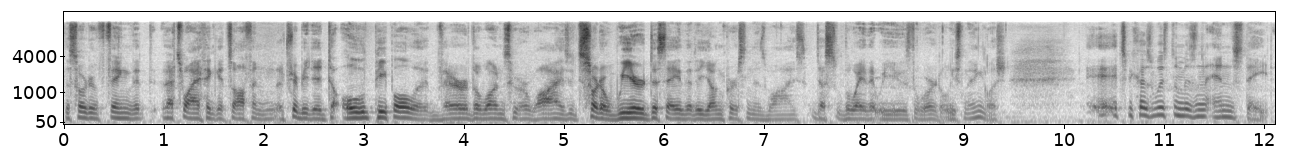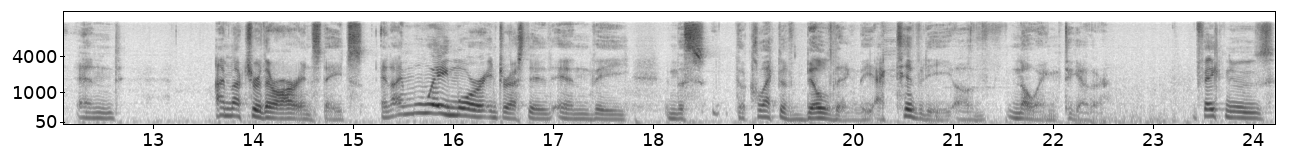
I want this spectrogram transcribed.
the sort of thing that, that's why I think it's often attributed to old people. They're the ones who are wise. It's sort of weird to say that a young person is wise, just the way that we use the word, at least in English. It's because wisdom is an end state. And I'm not sure there are end states. And I'm way more interested in the, in this, the collective building, the activity of knowing together. Fake news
